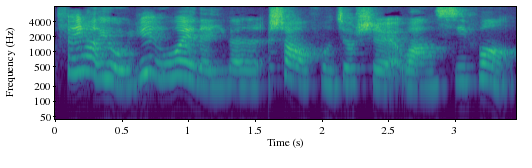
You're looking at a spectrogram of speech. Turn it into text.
非常有韵味的一个少妇，就是王熙凤。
